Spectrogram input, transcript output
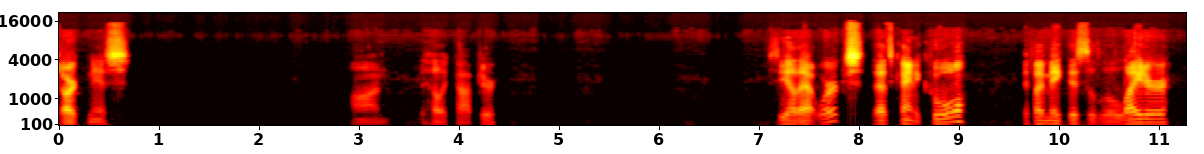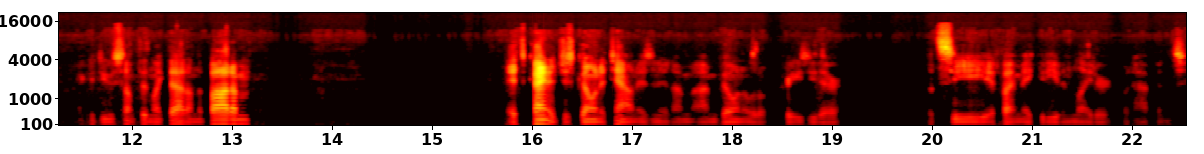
darkness on the helicopter. See how that works? That's kind of cool. If I make this a little lighter, I could do something like that on the bottom. It's kind of just going to town, isn't it? I'm, I'm going a little crazy there. Let's see if I make it even lighter, what happens.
